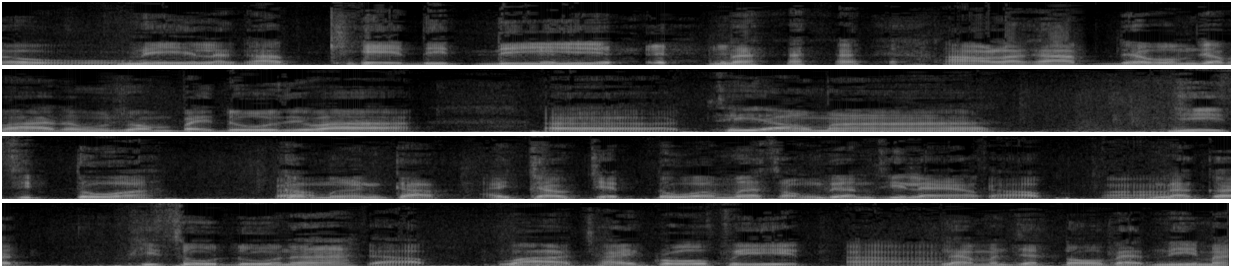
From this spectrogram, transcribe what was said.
โอ้โห นี่แหละครับ เครดิตดี นะ เอาละครับ เดี๋ยวผมจะพาท่านผู้ชมไปดูสิว่าเอ่อที่เอามา 20 ตัว ก็เหมือนกับไอ้เจ้า 7 ตัวเมื่อ 2 เดือนที่แล้ว ครับอ่าแล้วก็ พิสูจน์ดูนะ ครับว่าใช้โกรฟีดอ่าแล้วมันจะโตแบบนี้ไหม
